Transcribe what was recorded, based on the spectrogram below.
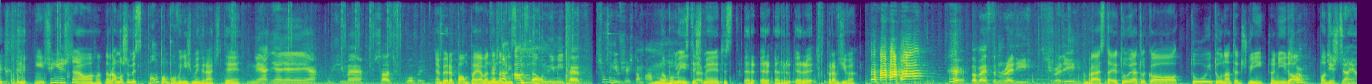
Nic się nie stało. Dobra, może my z pompą powinniśmy grać, ty. Nie, nie, nie, nie, nie. Musimy strzelać w głowy. Ja biorę pompę, ja będę Weź na tam blisko ammo stał. unlimited. Czemu nie wziąłeś tam ammo No bo my unlimited? jesteśmy, to jest r, r, r, r, prawdziwe. Dobra, jestem ready. Jesteś ready? Dobra, ja stoję tu, ja tylko tu i tu, na te drzwi. Czy oni idą? Podjeżdżają.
